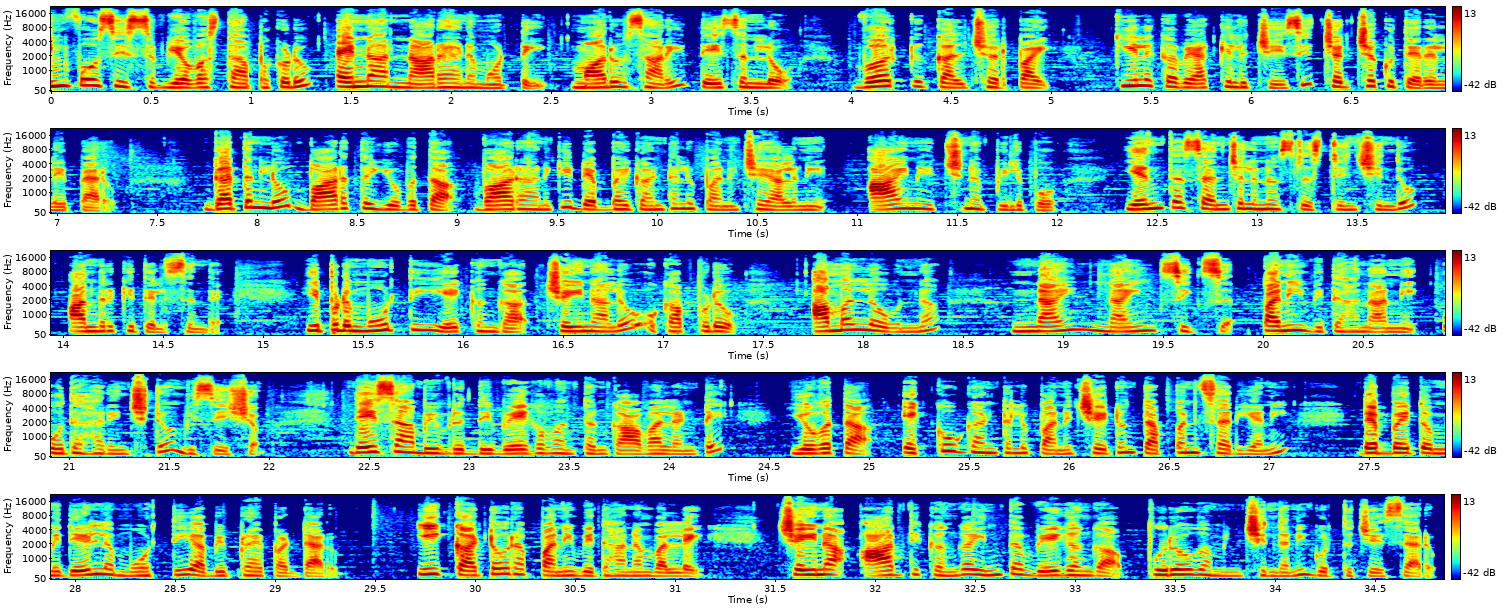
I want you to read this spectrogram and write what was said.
ఇన్ఫోసిస్ వ్యవస్థాపకుడు ఎన్ఆర్ నారాయణమూర్తి మరోసారి దేశంలో వర్క్ కల్చర్పై కీలక వ్యాఖ్యలు చేసి చర్చకు తెరలేపారు. గతంలో భారత యువత వారానికి డెబ్బై గంటలు పనిచేయాలని ఆయన ఇచ్చిన పిలుపు ఎంత సంచలనం సృష్టించిందో అందరికీ తెలిసిందే. ఇప్పుడు మూర్తి ఏకంగా చైనాలో ఒకప్పుడు అమల్లో ఉన్న నైన్ నైన్ సిక్స్ పని విధానాన్ని ఉదహరించడం విశేషం. దేశాభివృద్ధి వేగవంతం కావాలంటే యువత ఎక్కువ గంటలు పనిచేయడం తప్పనిసరి అని డెబ్బై తొమ్మిదేళ్ళ మూర్తి అభిప్రాయపడ్డారు. ఈ కఠోర పని విధానం వల్లే చైనా ఆర్థికంగా ఇంత వేగంగా పురోగమించిందని గుర్తు చేశారు.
